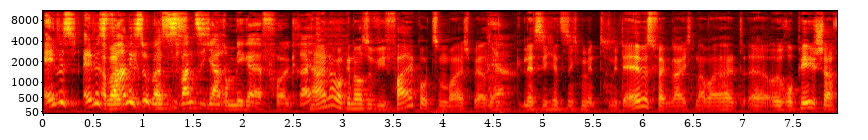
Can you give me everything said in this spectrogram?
Elvis, Elvis Aber war nicht so über das ist- 20 Jahre mega erfolgreich. Nein, aber genauso wie Falco zum Beispiel. Also Ja. lässt sich jetzt nicht mit, mit Elvis vergleichen, aber halt äh, europäischer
